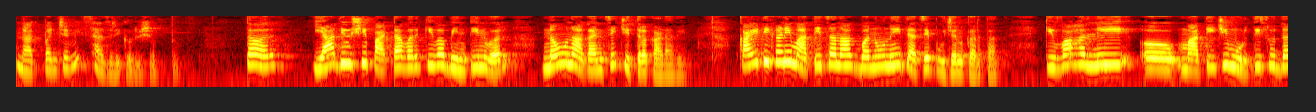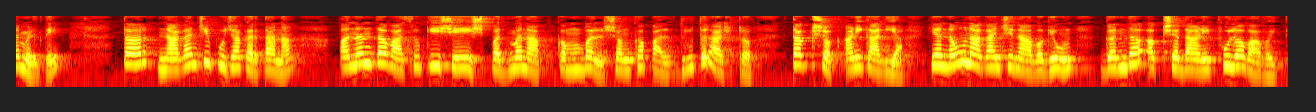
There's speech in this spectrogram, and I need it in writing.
नागपंचमी साजरी करू शकतो. तर या दिवशी पाटावर किंवा भिंतींवर नऊ नागांचे चित्र काढावे. काही ठिकाणी मातीचा नाग बनवूनही त्याचे पूजन करतात किंवा हल्ली मातीची मूर्ती सुद्धा मिळते. तर नागांची पूजा करताना अनंत वासुकी शेष पद्मनाभ कंबल शंखपाल धृतराष्ट्र तक्षक आणि कालिया या नऊ नागांची नावं घेऊन गंध अक्षदा आणि फुलं व्हावीत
